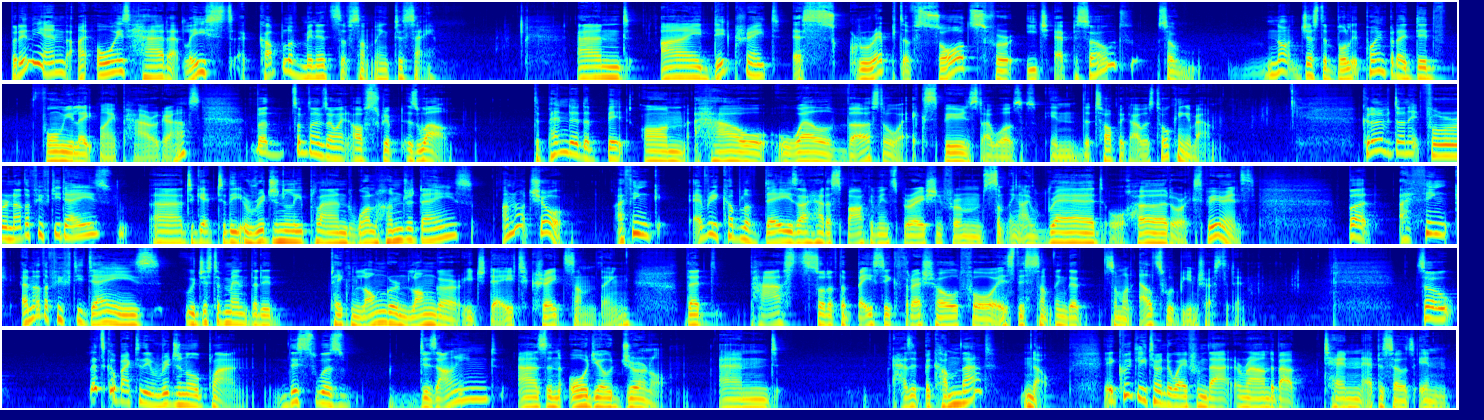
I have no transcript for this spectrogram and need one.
But in the end, I always had at least a couple of minutes of something to say. And I did create a script of sorts for each episode. So, not just a bullet point, but I did formulate my paragraphs. But sometimes I went off script as well depended a bit on how well versed or experienced I was in the topic I was talking about. Could I have done it for another 50 days uh, to get to the originally planned 100 days? I'm not sure. I think every couple of days I had a spark of inspiration from something I read or heard or experienced. But I think another 50 days would just have meant that it taking longer and longer each day to create something that passed sort of the basic threshold for is this something that someone else would be interested in? So let's go back to the original plan. This was designed as an audio journal. And has it become that? No. It quickly turned away from that around about 10 episodes in.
